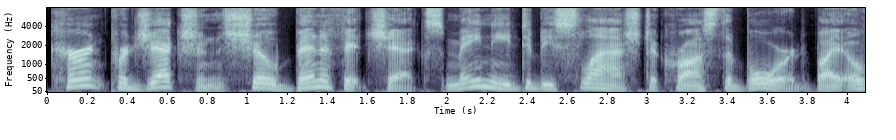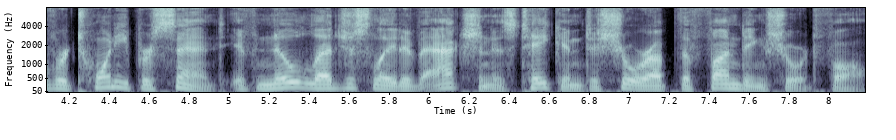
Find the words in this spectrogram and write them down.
current projections show benefit checks may need to be slashed across the board by over 20% if no legislative action is taken to shore up the funding shortfall.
